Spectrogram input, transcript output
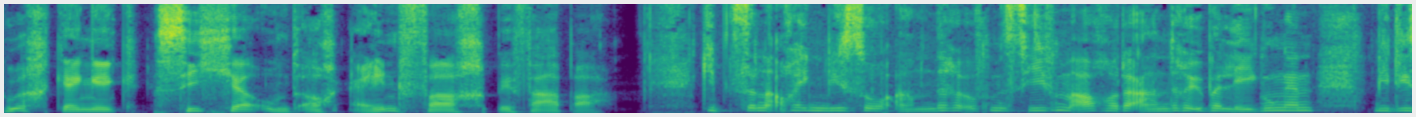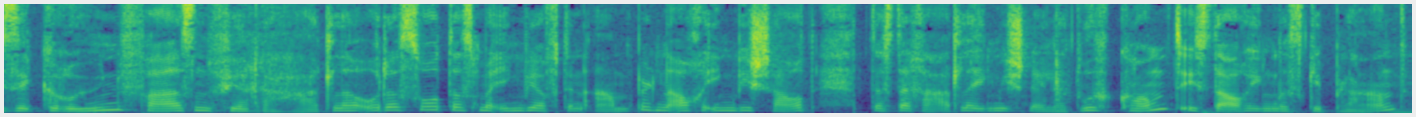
durchgängig, sicher und auch einfach befahrbar. Gibt es dann auch irgendwie so andere Offensiven auch oder andere Überlegungen, wie diese Grünphasen für Radler oder so, dass man irgendwie auf den Ampeln auch irgendwie schaut, dass der Radler irgendwie schneller durchkommt? Ist da auch irgendwas geplant?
